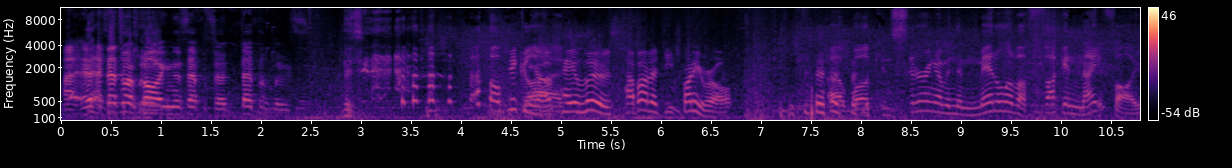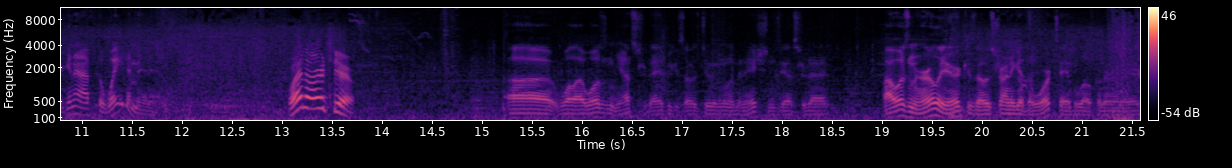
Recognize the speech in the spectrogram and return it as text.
Uh, Death that's what I'm calling this episode. Death of Luce. oh Speaking God. of, hey Luce, how about a d20 roll? uh, well, considering I'm in the middle of a fucking nightfall, you're gonna have to wait a minute. When aren't you? Uh, well, I wasn't yesterday because I was doing eliminations yesterday. I wasn't earlier because I was trying to get the war table open earlier.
